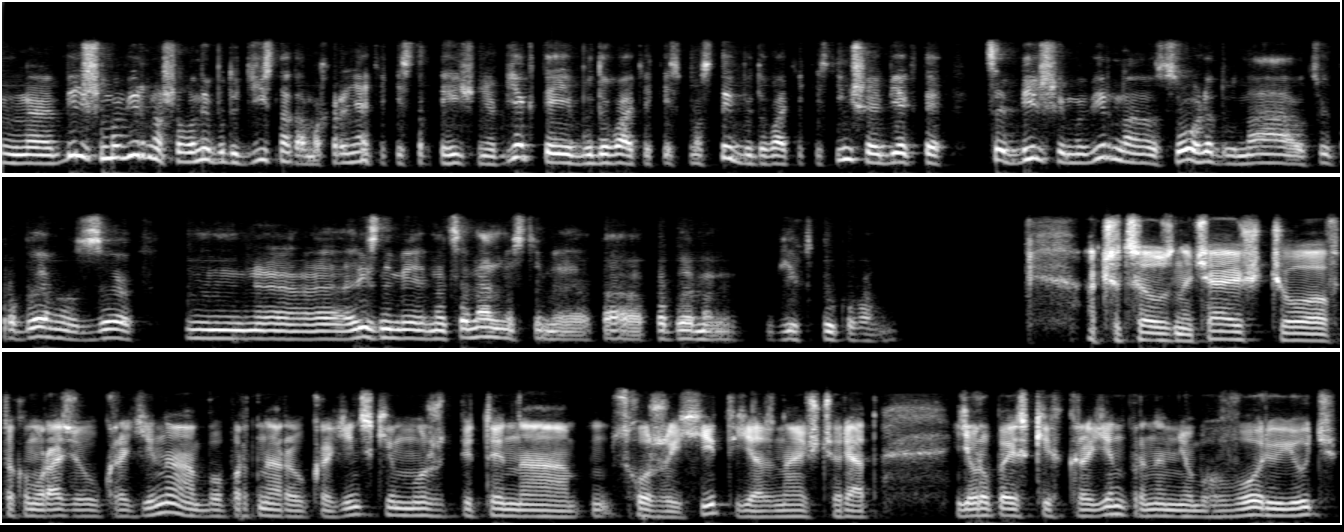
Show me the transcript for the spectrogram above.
м, більш ймовірно, що вони будуть дійсно там охороняти якісь стратегічні об'єкти, будувати якісь мости, будувати якісь інші об'єкти. Це більш ймовірно з огляду на цю проблему з е, різними національностями та проблемами в їх спілкуванні. А чи це означає, що в такому разі Україна або партнери українські можуть піти на схожий хід? Я знаю, що ряд європейських країн принаймні обговорюють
